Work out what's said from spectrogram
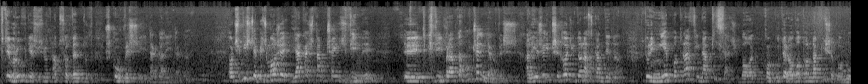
w tym również wśród absolwentów szkół wyższych itd. itd. Oczywiście być może jakaś tam część winy tkwi prawda, w uczelniach wyższych, ale jeżeli przychodzi do nas kandydat, który nie potrafi napisać, bo komputerowo to on napisze, bo mu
